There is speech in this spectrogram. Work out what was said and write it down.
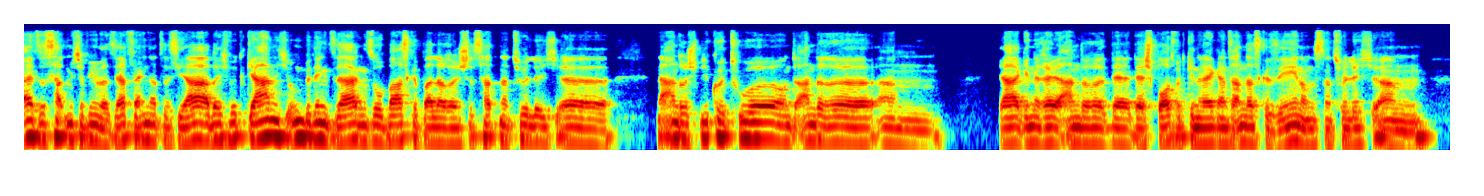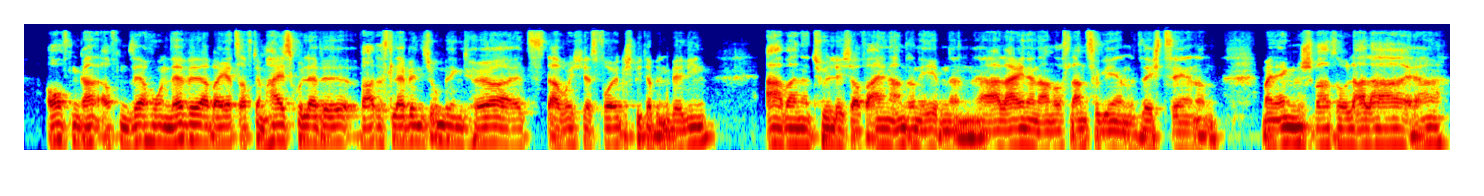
also es hat mich auf jeden Fall sehr verändert das Jahr, aber ich würde gar nicht unbedingt sagen, so basketballerisch. Es hat natürlich äh, eine andere Spielkultur und andere, ähm, ja, generell andere, der, der Sport wird generell ganz anders gesehen und ist natürlich ähm, auf, einem, auf einem sehr hohen Level, aber jetzt auf dem Highschool-Level war das Level nicht unbedingt höher als da, wo ich jetzt vorher gespielt habe in Berlin. Aber natürlich auf allen anderen Ebenen, ja, alleine in ein anderes Land zu gehen mit 16 und mein Englisch war so lala, ja,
